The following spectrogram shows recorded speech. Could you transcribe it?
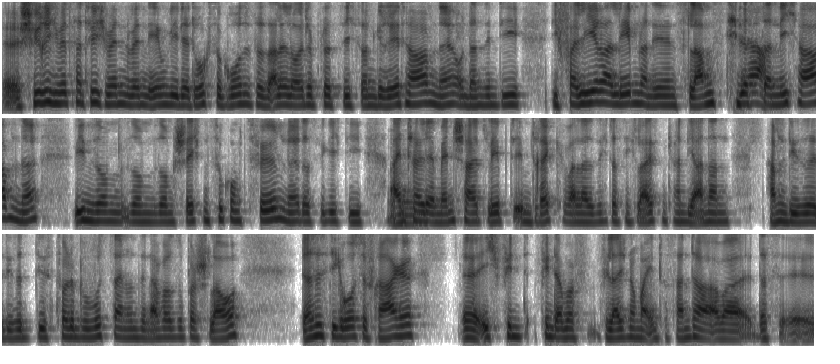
Äh, Schwierig wird es natürlich, wenn, wenn irgendwie der Druck so groß ist, dass alle Leute plötzlich so ein Gerät haben, ne? Und dann sind die, die Verlierer leben dann in den Slums, die das Ja. dann nicht haben, ne? Wie in so einem, so einem, so einem schlechten Zukunftsfilm, ne? Dass wirklich die, ein Teil der Menschheit lebt im Dreck, weil er sich das nicht leisten kann. Die anderen haben diese, diese, dieses tolle Bewusstsein und sind einfach super schlau. Das ist die große Frage. Äh, Ich finde find aber vielleicht nochmal interessanter, aber das äh,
